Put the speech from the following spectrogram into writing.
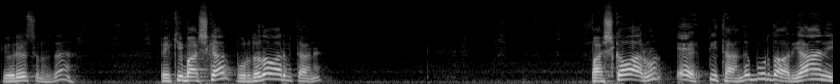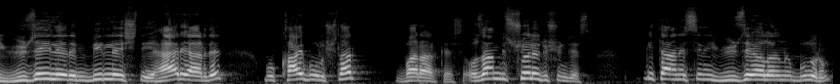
Görüyorsunuz değil mi? Peki başka? Burada da var bir tane. Başka var mı? Evet bir tane de burada var. Yani yüzeylerin birleştiği her yerde bu kayboluşlar var arkadaşlar. O zaman biz şöyle düşüneceğiz. Bir tanesinin yüzey alanını bulurum.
